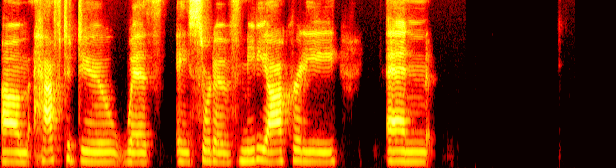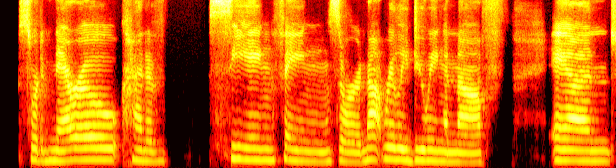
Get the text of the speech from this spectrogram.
um, have to do with a sort of mediocrity and sort of narrow kind of seeing things or not really doing enough. And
